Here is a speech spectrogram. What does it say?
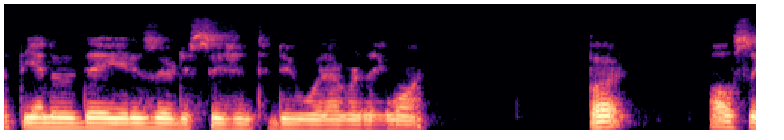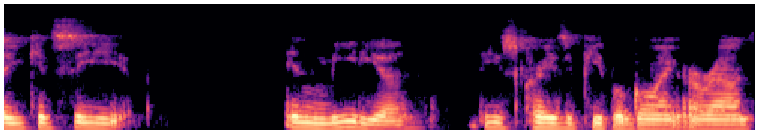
at the end of the day, it is their decision to do whatever they want. But also, you can see in media these crazy people going around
